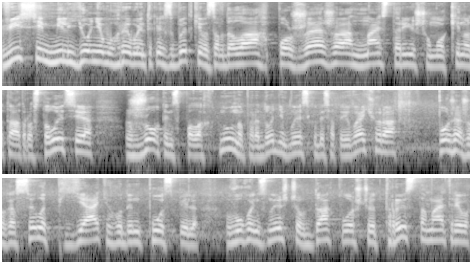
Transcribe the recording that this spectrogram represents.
8 мільйонів гривень таких збитків завдала пожежа найстарішому кінотеатру столиці. Жовтень спалахнув напередодні близько 10-ї вечора. Пожежу гасили 5 годин поспіль. Вогонь знищив дах площею 300 метрів.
